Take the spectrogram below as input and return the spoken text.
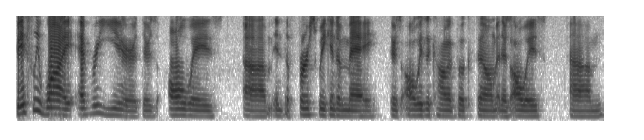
basically why every year there's always um, in the first weekend of May there's always a comic book film and there's always um,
